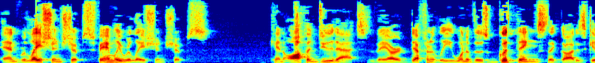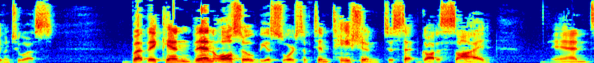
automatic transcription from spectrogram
And relationships, family relationships, can often do that. They are definitely one of those good things that God has given to us but they can then also be a source of temptation to set God aside and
